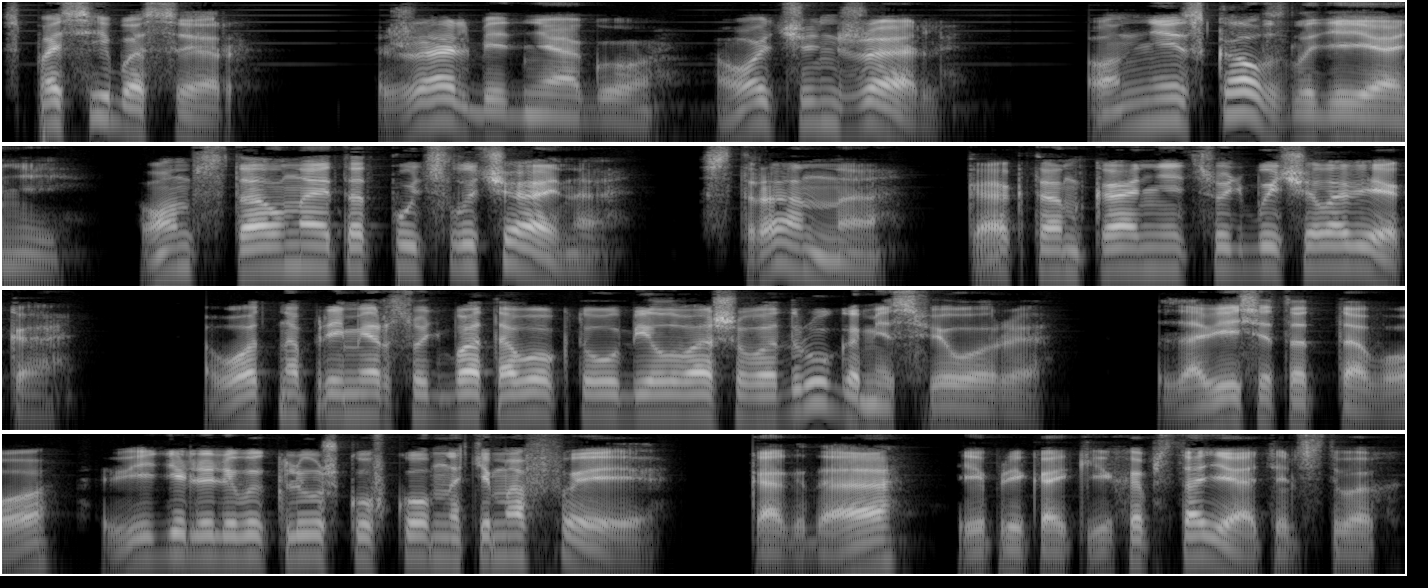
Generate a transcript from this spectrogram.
«Спасибо, сэр. Жаль беднягу, очень жаль. Он не искал злодеяний. Он встал на этот путь случайно. Странно, как тонка нить судьбы человека. Вот, например, судьба того, кто убил вашего друга, мисс Фиоре, зависит от того, видели ли вы клюшку в комнате Мафеи, когда и при каких обстоятельствах.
